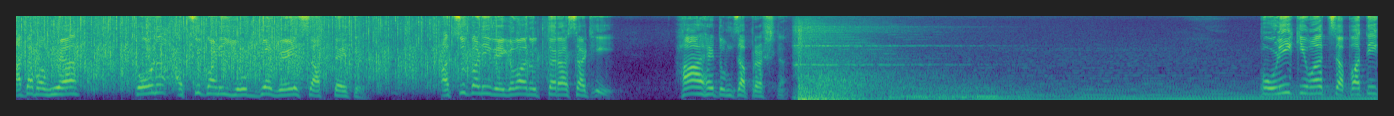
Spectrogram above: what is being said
आता बघूया कोण अचूक आणि योग्य वेळ साधता येते अचूक आणि वेगवान उत्तरासाठी हा आहे तुमचा प्रश्न. पोळी किंवा चपाती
